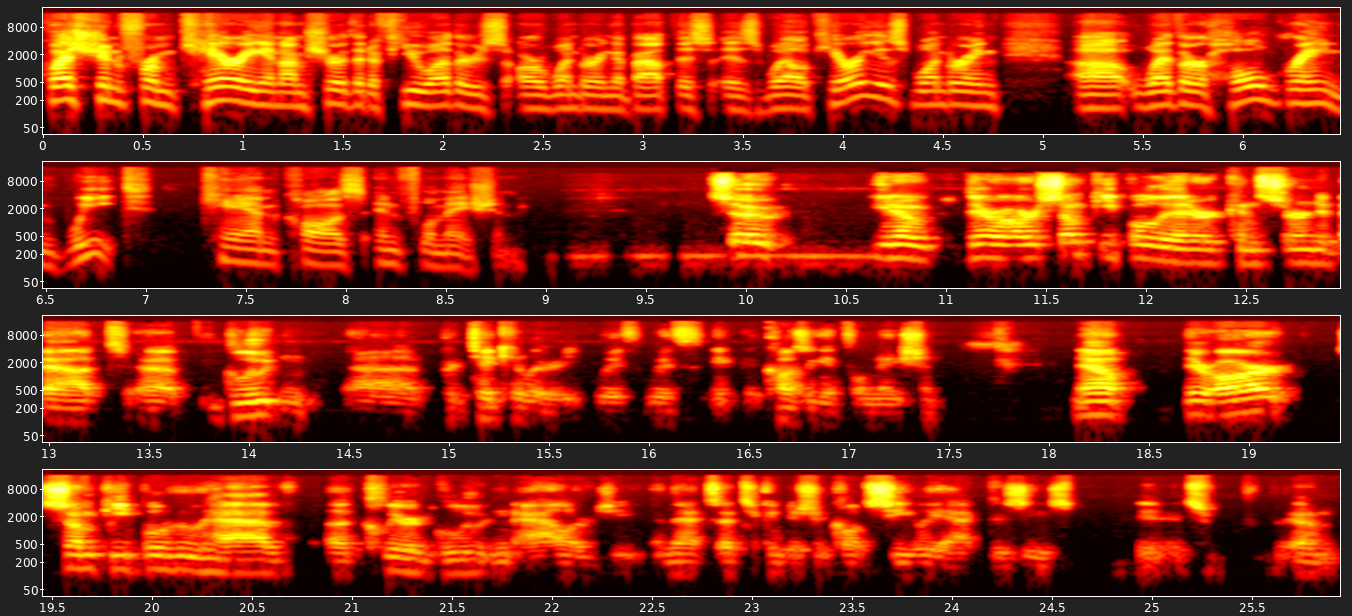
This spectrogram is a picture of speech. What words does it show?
Question from Carrie, and I'm sure that a few others are wondering about this as well. Carrie is wondering uh, whether whole grain wheat can cause inflammation. So, you know, there are some people that are concerned about uh, gluten, uh, particularly with with causing inflammation. Now, there are some people who have a clear gluten allergy, and that's that's a condition called celiac disease. It's um,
